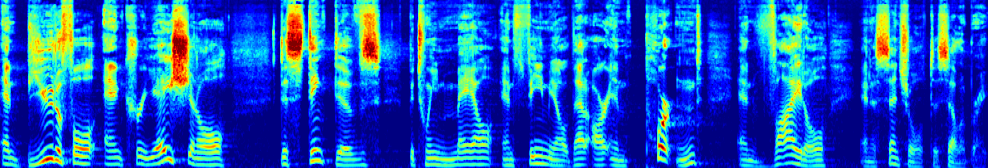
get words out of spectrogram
and beautiful and creational distinctives between male and female that are important and vital and essential to celebrate.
